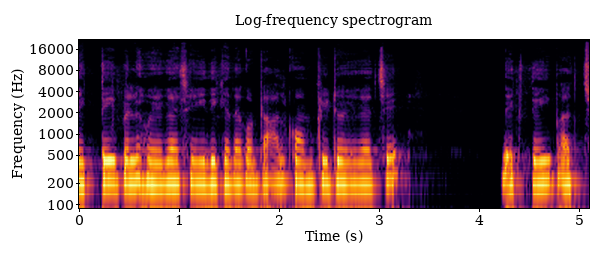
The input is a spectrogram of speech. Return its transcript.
দেখতেই পেলে হয়ে গেছে। এইদিকে দেখো ডাল কমপ্লিট হয়ে গেছে। দেখতেই পাচ্ছ।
